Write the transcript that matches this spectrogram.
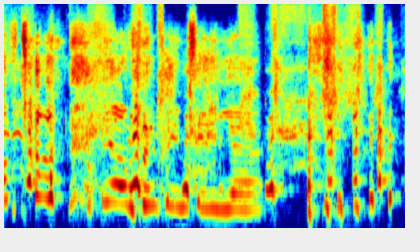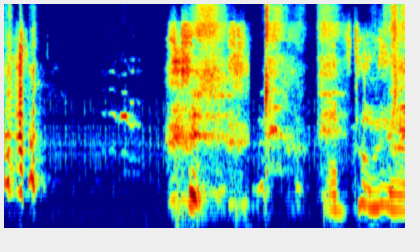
Aptal. Ya amına koyayım senin ya. Aptal ya.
